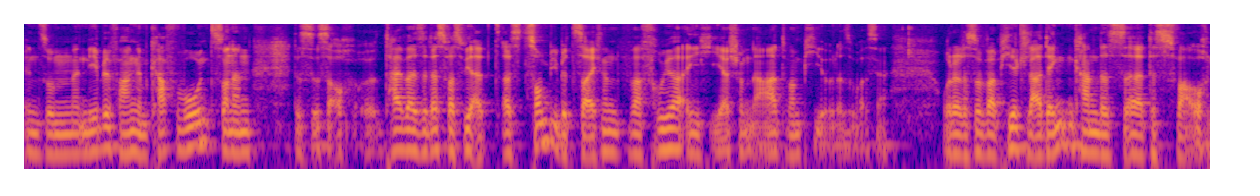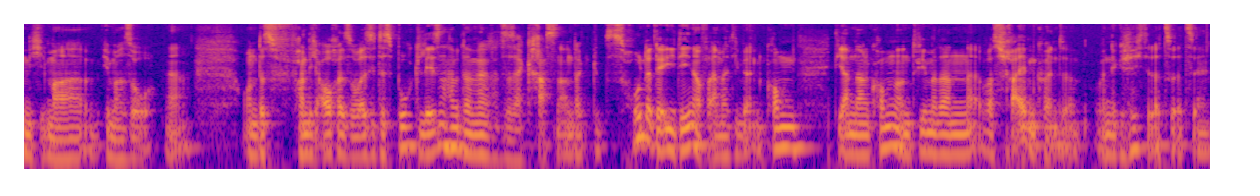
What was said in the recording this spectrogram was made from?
in so einem nebelverhangenen Kaff wohnt, sondern das ist auch äh, teilweise das, was wir als, als Zombie bezeichnen, war früher eigentlich eher schon eine Art Vampir oder sowas, ja oder dass so ein Vampir klar denken kann, das, äh, das war auch nicht immer, immer so. Ja. Und das fand ich auch, also als ich das Buch gelesen habe, dann dachte ich, das ist ja krass. Ne? Und da gibt es hunderte Ideen auf einmal, die mir kommen, die dann kommen und wie man dann was schreiben könnte und eine Geschichte dazu erzählen.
